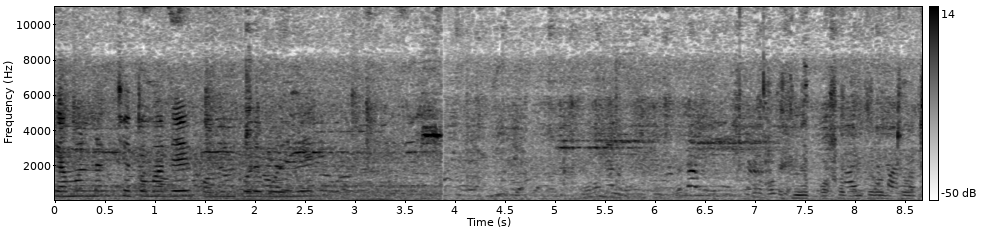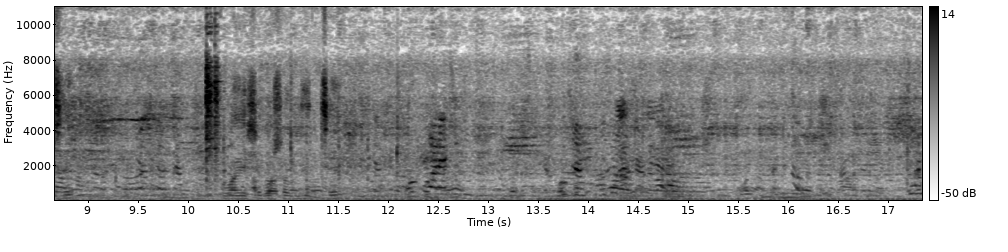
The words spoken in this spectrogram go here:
কেমন লাগছে তোমাদের? কমেন্ট করে বলবে। এখানে প্রসাদ বিতরণ চলছে। সবাই এসে প্রসাদ দিচ্ছে। সবাই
